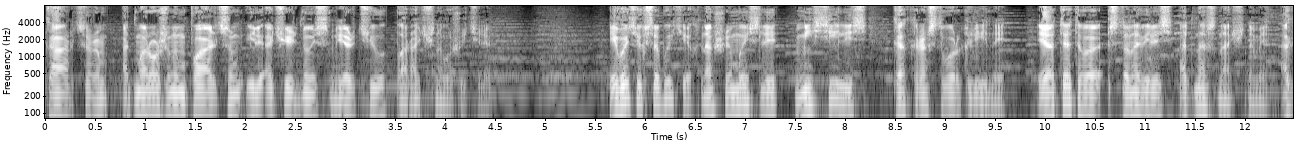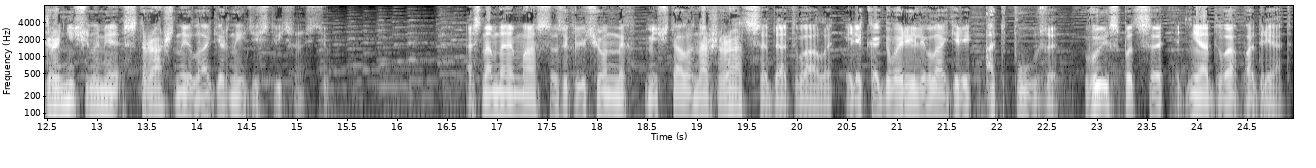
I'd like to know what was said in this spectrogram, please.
карцером, отмороженным пальцем или очередной смертью парачного жителя. И в этих событиях наши мысли месились, как раствор глины, и от этого становились однозначными, ограниченными страшной лагерной действительностью. Основная масса заключенных мечтала нажраться до отвала, или, как говорили в лагере, от пуза, выспаться дня два подряд,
